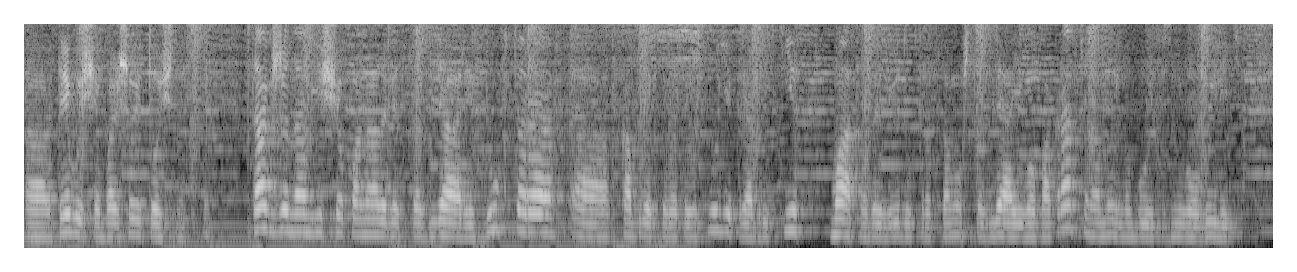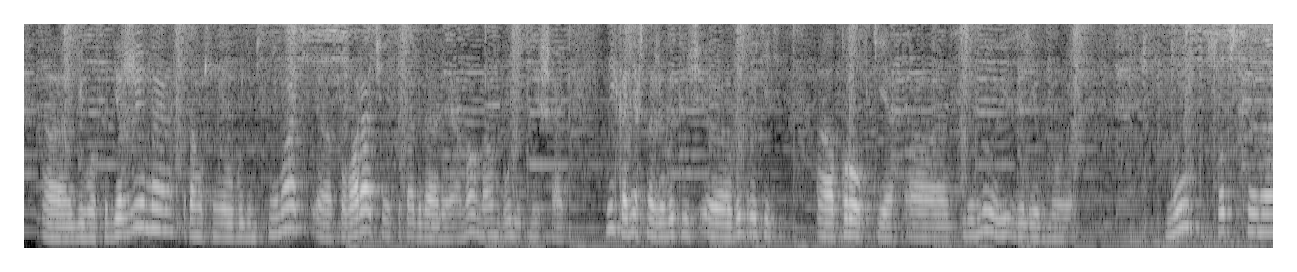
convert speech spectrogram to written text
э, требующая большой точности. Также нам еще понадобится для редуктора э, в комплекте в этой услуге приобрести масло для редуктора, потому что для его покраски нам нужно будет из него вылить Э, его содержимое, потому что мы его будем снимать, э, поворачивать и так далее. Оно нам будет мешать. И, конечно же, выключ, э, выкрутить пробки сливную и заливную. Ну, собственно,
